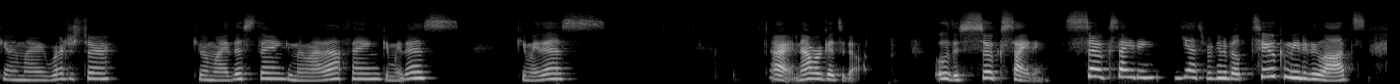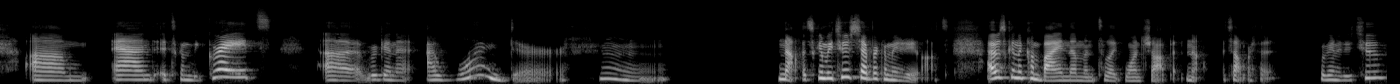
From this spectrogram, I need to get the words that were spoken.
Give me my register. Give me my this thing. Give me my that thing. Give me this. Give me this. All right, now we're good to go. Oh, this is so exciting. So exciting. Yes, we're going to build two community lots. Um, and it's going to be great. Uh, we're going to, I wonder, hmm. No, it's going to be two separate community lots. I was going to combine them into like one shop, but no, it's not worth it. We're going to do two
